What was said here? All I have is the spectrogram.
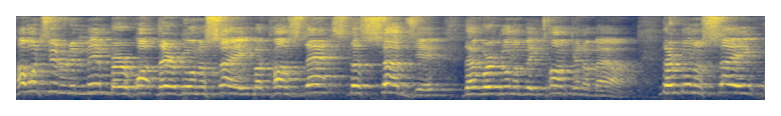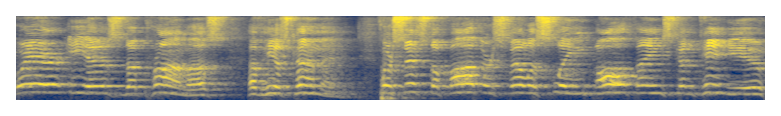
I want you to remember what they're going to say because that's the subject that we're going to be talking about. They're going to say, Where is the promise of His coming? For since the fathers fell asleep, all things continue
